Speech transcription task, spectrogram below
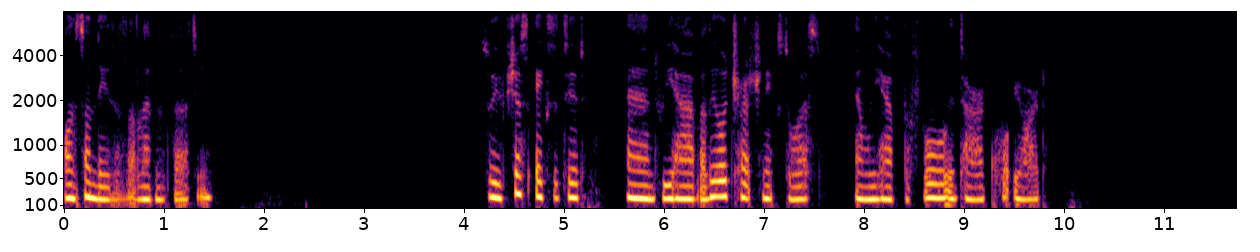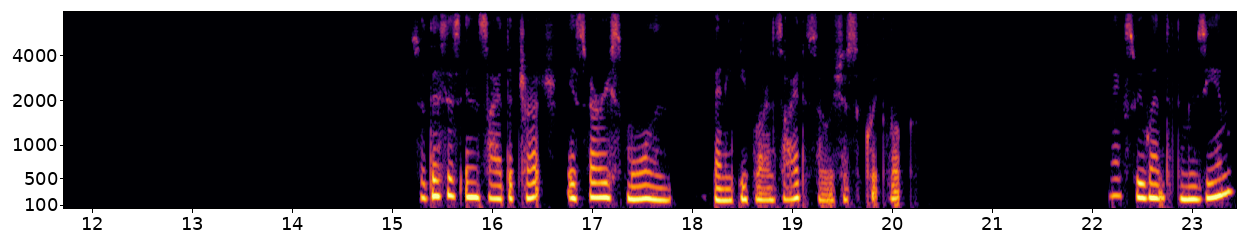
On Sundays at 11:30. So we've just exited and we have a little church next to us and we have the full entire courtyard. So this is inside the church. It's very small and many people are inside, so it's just a quick look. Next we went to the museum.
